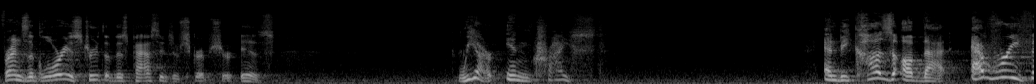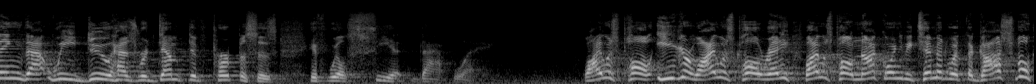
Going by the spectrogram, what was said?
Friends, the glorious truth of this passage of Scripture is we are in Christ. And because of that, everything that we do has redemptive purposes if we'll see it that way. Why was Paul eager? Why was Paul ready? Why was Paul not going to be timid with the gospel?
